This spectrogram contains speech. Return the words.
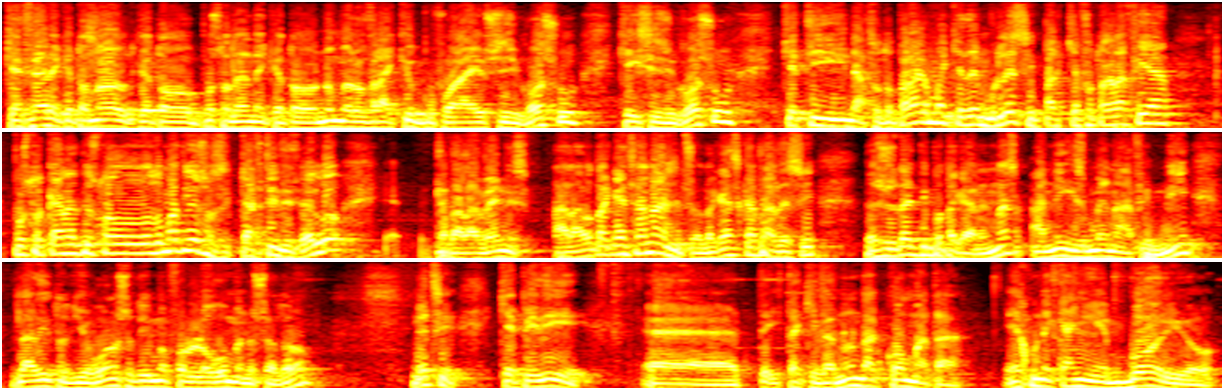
και φέρε και το, νο- και το, πώς το, λένε, και το νούμερο βρακιού που φοράει ο σύζυγός σου και η σύζυγός σου και τι είναι αυτό το πράγμα και δεν μου λες υπάρχει και φωτογραφία πώς το κάνετε στο δωμάτιό σας. Και αυτή τη θέλω, ε, καταλαβαίνεις. Αλλά όταν κάνεις ανάληψη, όταν κάνεις κατάθεση, δεν σου ζητάει τίποτα κανένας. Ανοίγεις με ένα αφημί, δηλαδή το γεγονός ότι είμαι φορολογούμενος εδώ, έτσι. Και επειδή ε, τε- τα κυβερνώντα κόμματα έχουν κάνει εμπόριο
